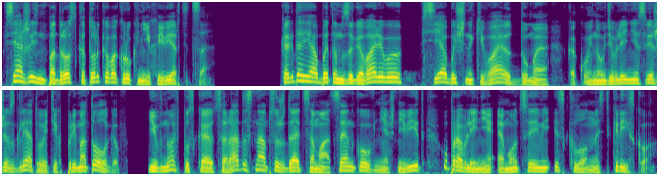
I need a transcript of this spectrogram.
вся жизнь подростка только вокруг них и вертится. Когда я об этом заговариваю, все обычно кивают, думая, какой на удивление свежий взгляд у этих приматологов, и вновь пускаются радостно обсуждать самооценку, внешний вид, управление эмоциями и склонность к риску.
